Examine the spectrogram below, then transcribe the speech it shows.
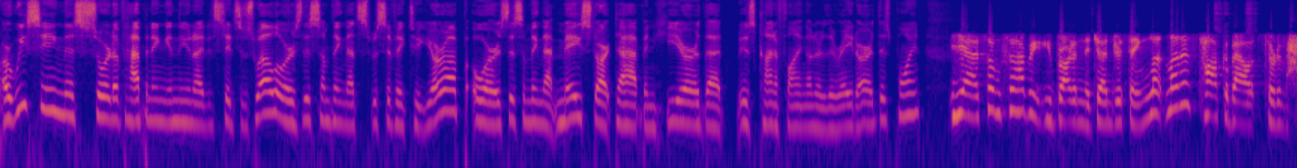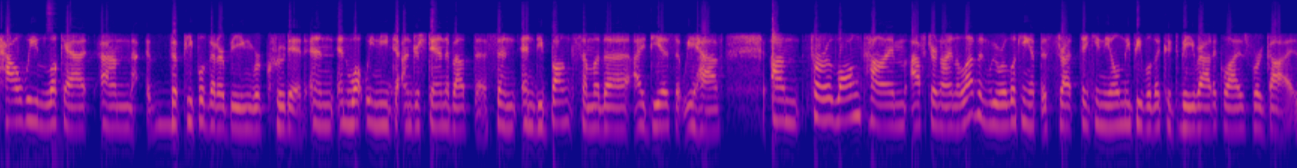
Are we seeing this sort of happening in the United States as well, or is this something that's specific to Europe, or is this something that may start to happen here that is kind of flying under the radar at this point? Yeah, so I'm so happy you brought in the gender thing. Let, let us talk about sort of how we look at um, the people that are being recruited and, and what we need to understand about this and, and debunk some of the ideas that we have. Um, for a long time after 9/11, we were looking at this threat, thinking the only people that could be radicalized were guys.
